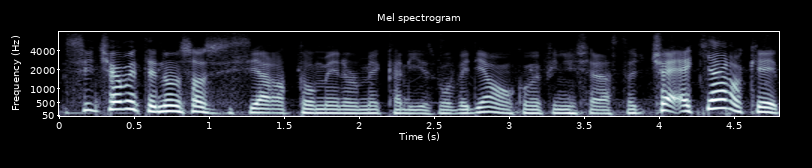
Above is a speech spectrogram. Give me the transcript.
Sinceramente non so se si sia rotto o meno il meccanismo, vediamo come finisce la stagione. Cioè è chiaro che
